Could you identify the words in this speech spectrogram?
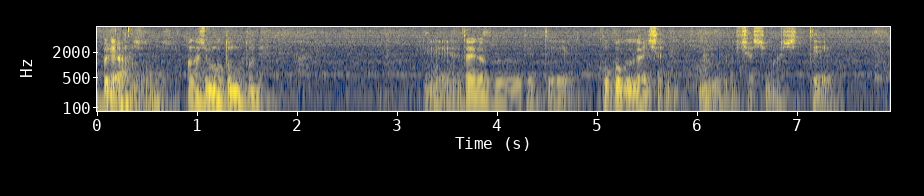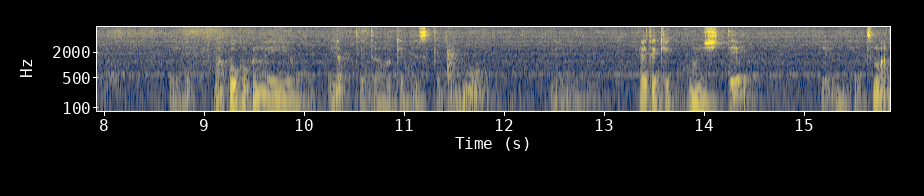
っぱりあの私もともとね、えー、大学出て広告会社に入社しまして、えーまあ、広告の営業をやってたわけですけども、えー、大体結婚して、えー、妻の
